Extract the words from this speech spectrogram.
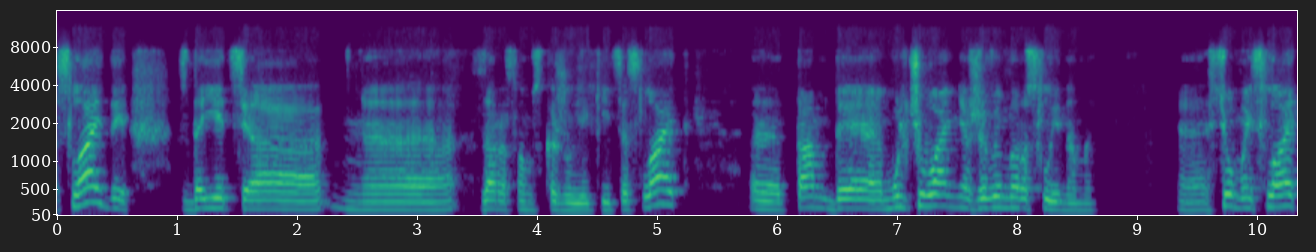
слайди. Здається, зараз вам скажу, який це слайд. Е, там, де мульчування живими рослинами. Е, сьомий слайд.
